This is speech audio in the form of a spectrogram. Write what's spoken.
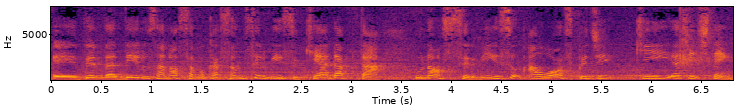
é, verdadeiros à nossa vocação de serviço, que é adaptar o nosso serviço ao hóspede que a gente tem.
